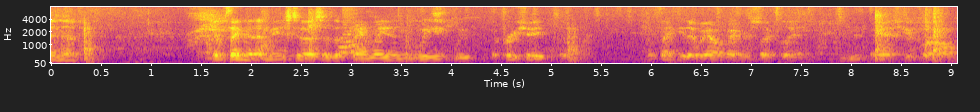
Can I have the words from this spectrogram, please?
and uh, everything that that means to us as a family. And we, we appreciate, the, we thank you that we all got here safely. And we ask you for all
